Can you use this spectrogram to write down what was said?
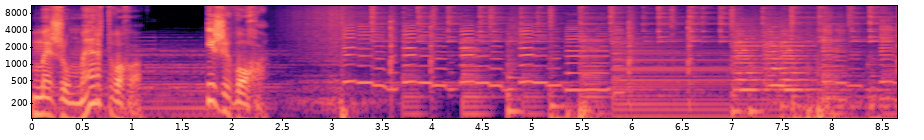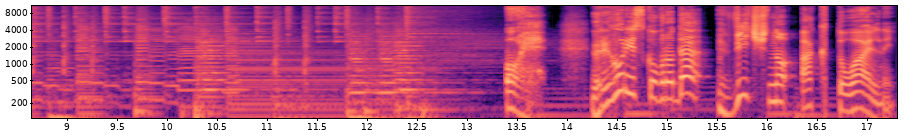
межу мертвого і живого. Ой, Григорій Сковорода вічно актуальний.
